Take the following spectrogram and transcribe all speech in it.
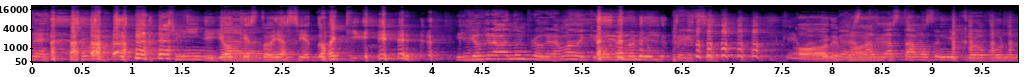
¿Y yo qué estoy haciendo aquí? y yo grabando un programa de que no gano ni un peso. Qué Oh, madre, Nada más gastamos en micrófonos,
